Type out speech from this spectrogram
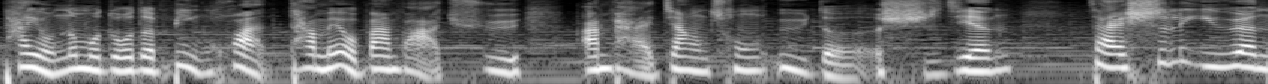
它有那么多的病患，它没有办法去安排这样充裕的时间。在私立医院，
